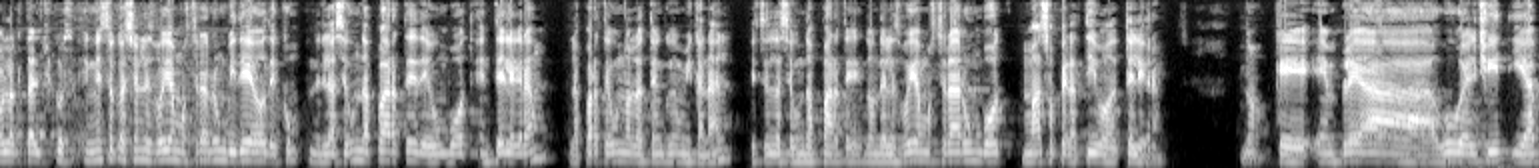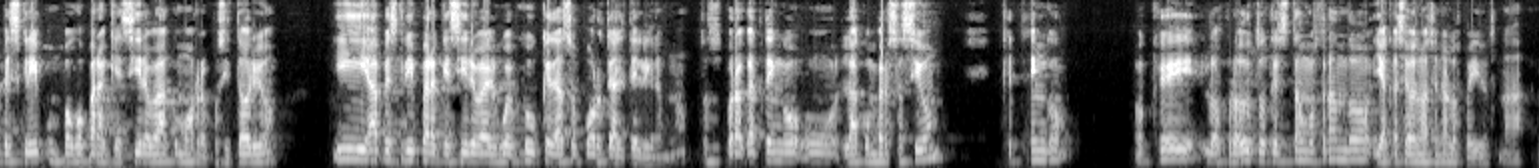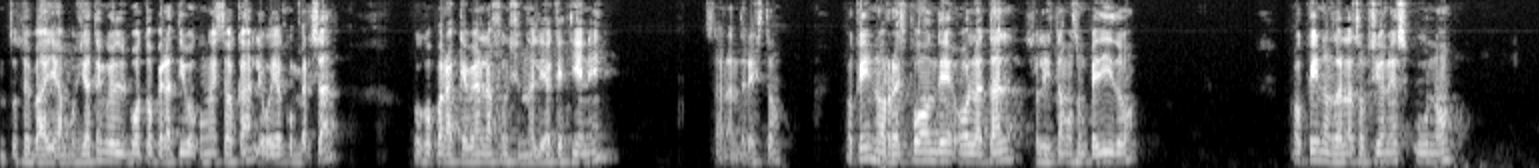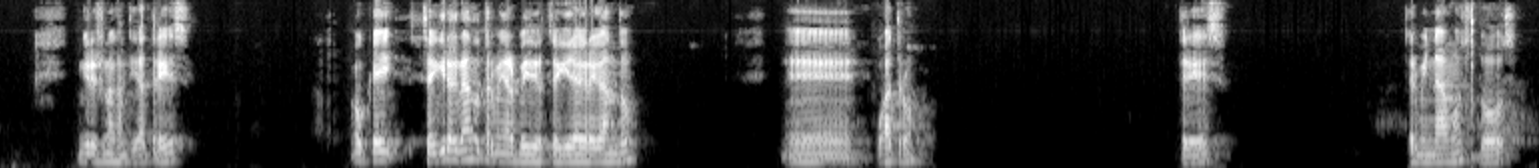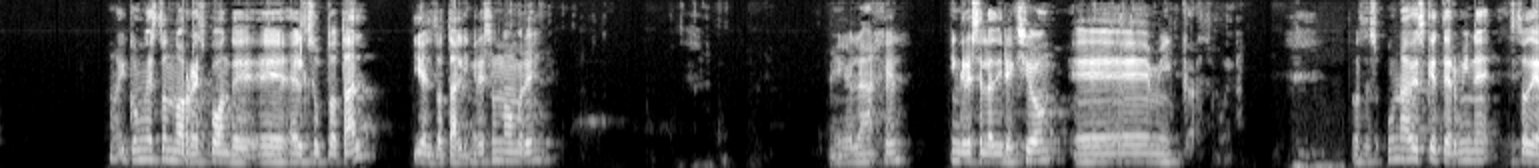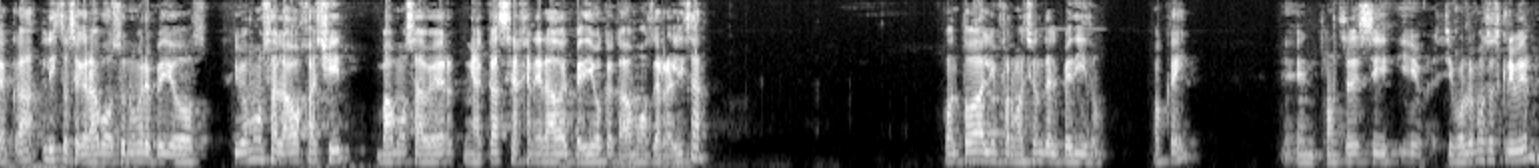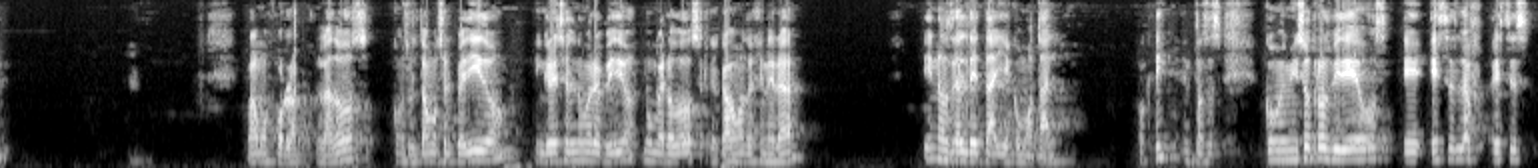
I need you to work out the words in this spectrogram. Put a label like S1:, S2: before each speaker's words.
S1: Hola, ¿qué tal chicos? En esta ocasión les voy a mostrar un video de, la segunda parte de un bot en Telegram. La parte 1 la tengo en mi canal. Esta es la segunda parte donde les voy a mostrar un bot más operativo de Telegram. ¿no? Que emplea Google Sheet y AppScript un poco para que sirva como repositorio y AppScript para que sirva el webhook que da soporte al Telegram. ¿no? Entonces por acá tengo la conversación que tengo Ok, los productos que se están mostrando y acá se van a almacenar los pedidos. Entonces vayamos, ya tengo el bot operativo con esto acá, le voy a conversar. Un poco para que vean la funcionalidad que tiene. Sarandar esto. Ok, nos responde, hola tal, solicitamos un pedido. Ok, nos dan las opciones 1. Ingreso una cantidad 3. Ok, seguir agregando, terminar pedido, seguir agregando. 4. Eh, 3. Terminamos, 2. Y con esto nos responde eh, el subtotal y el total. Ingresa un nombre. Miguel Ángel. Ingrese la dirección. Eh, mi casa. Bueno. Entonces, una vez que termine esto de acá, listo, se grabó su número de pedido 2. Si vamos a la hoja sheet, vamos a ver acá se ha generado el pedido que acabamos de realizar con toda la información del pedido. ¿Ok? Entonces, si, si volvemos a escribir, vamos por la, 2, consultamos el pedido, ingresa el número de pedido, número 2, que acabamos de generar, y nos da el detalle como tal. ¿Ok? Entonces, como en mis otros videos, eh, este, es la,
